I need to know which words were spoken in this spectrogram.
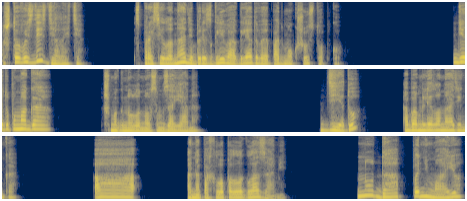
«Что вы здесь делаете?» — спросила Надя, брезгливо оглядывая подмокшую стопку. «Деду помогаю», — шмыгнула носом Заяна. «Деду?» — обомлела Наденька. «А...» — она похлопала глазами. «Ну да, понимаю».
